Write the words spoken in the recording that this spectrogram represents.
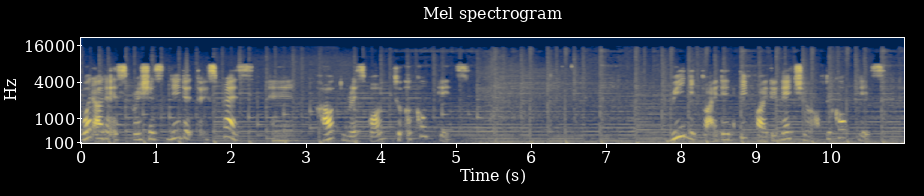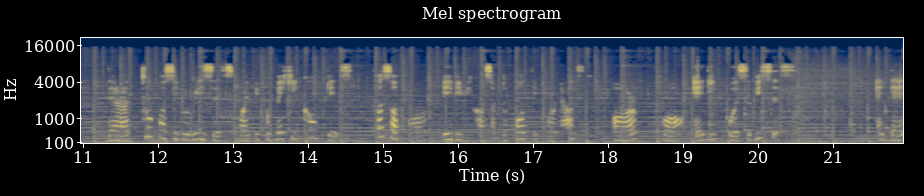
what are the expressions needed to express and how to respond to a complaint? We need to identify the nature of the complaints. There are two possible reasons why people making complaints. First of all, maybe because of the faulty products or for any poor services. And then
